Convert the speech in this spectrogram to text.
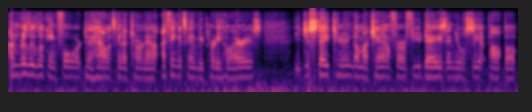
I'm really looking forward to how it's going to turn out. I think it's going to be pretty hilarious. You just stay tuned on my channel for a few days and you'll see it pop up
